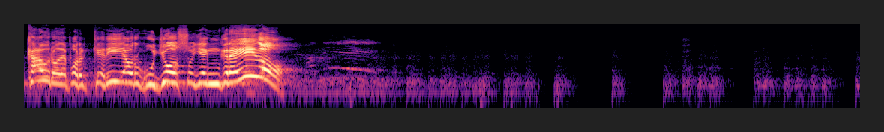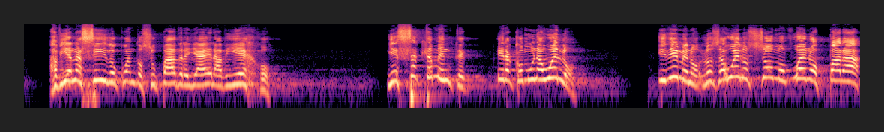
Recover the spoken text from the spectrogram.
cabro de porquería, orgulloso y engreído. Había nacido cuando su padre ya era viejo. Y exactamente era como un abuelo. Y dímenos, los abuelos somos buenos para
